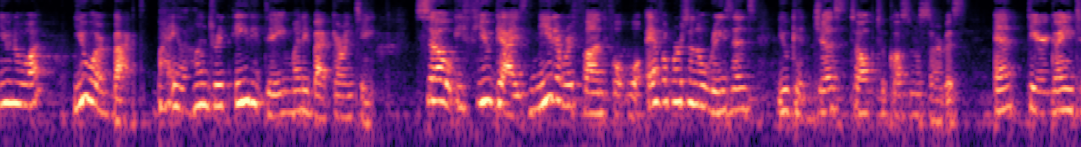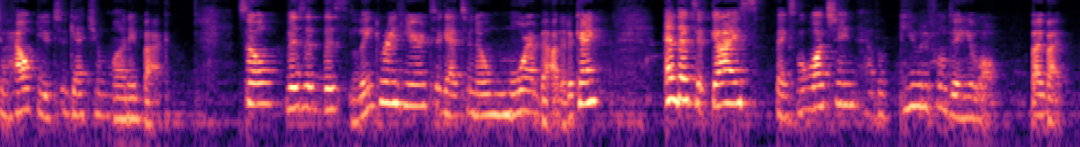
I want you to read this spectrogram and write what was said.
you know what? You are backed by a 180 day money back guarantee. So if you guys need a refund for whatever personal reasons, you can just talk to customer service and they're going to help you to get your money back. So visit this link right here to get to know more about it, okay? And that's it, guys. Thanks for watching. Have a beautiful day, you all. Bye-bye.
